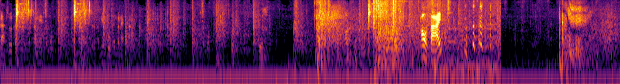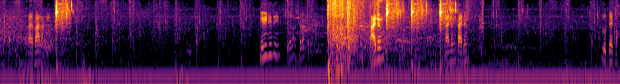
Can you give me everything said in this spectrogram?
การช่วยกันมาทั้งเนี้ยทำไมงั้นทำไมบุ้งไปไหนครับเอ้าสาย ลายบ้านหลังนี้ นี่นี่นี่เจอแล้วเจอแล้วตายหนึ่งตายหนึ่งตายหนึ่งหลุดได้ก่อน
